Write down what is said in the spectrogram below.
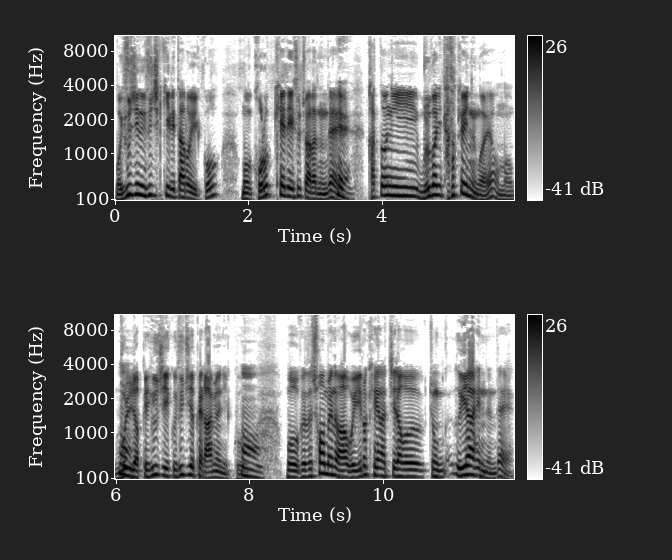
뭐 휴지는 휴지길이 따로 있고 뭐 그렇게 돼 있을 줄 알았는데 네. 갔더니 물건이 다 섞여 있는 거예요. 뭐물 옆에 휴지 있고 휴지 옆에 라면 있고 어. 뭐 그래서 처음에는 아 왜 이렇게 해놨지라고 좀 의아했는데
